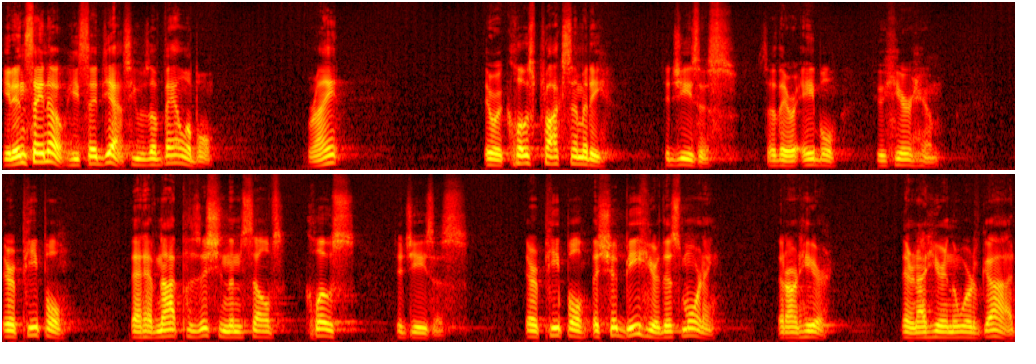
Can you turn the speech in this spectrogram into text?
He didn't say no. He said yes. He was available, right? They were close proximity to Jesus, so they were able to hear him. There are people that have not positioned themselves close to Jesus. There are people that should be here this morning that aren't here. They're not hearing the Word of God.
